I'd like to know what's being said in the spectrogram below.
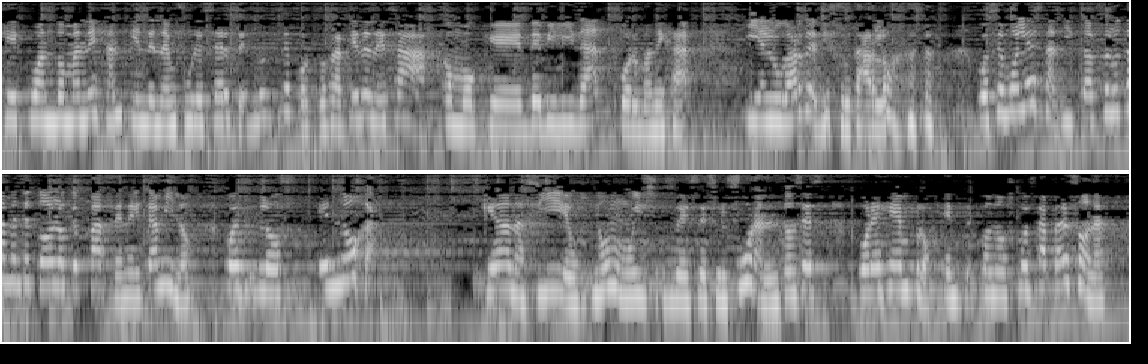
que cuando manejan tienden a enfurecerse, no sé por qué, o sea, tienen esa como que debilidad por manejar y en lugar de disfrutarlo, pues se molestan y absolutamente todo lo que pasa en el camino, pues los enoja. Quedan así, no muy, se, sulfuran. Entonces, por ejemplo, conozco a esta persona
